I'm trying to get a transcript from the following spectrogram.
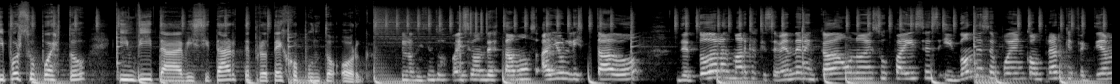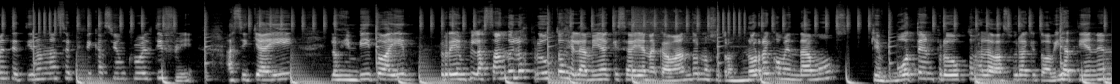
y por supuesto invita a visitar teprotejo.org. En los distintos países donde estamos hay un listado de todas las marcas que se venden en cada uno de sus países y dónde se pueden comprar que efectivamente tienen una certificación cruelty free. Así que ahí los invito a ir reemplazando los productos en la medida que se vayan acabando. Nosotros no recomendamos que boten productos a la basura que todavía tienen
